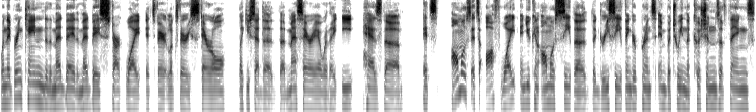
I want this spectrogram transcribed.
when they bring Kane into the med bay, the med bay's stark white. It's very it looks very sterile. Like you said, the the mess area where they eat has the it's almost it's off white and you can almost see the the greasy fingerprints in between the cushions of things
